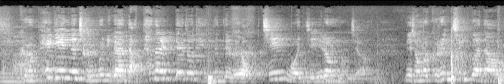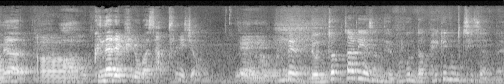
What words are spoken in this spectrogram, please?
음. 그런 패기 있는 젊은이가 네. 나타날 때도 됐는데 왜 없지? 뭐 이제 이런 거죠. 근데 정말 그런 친구가 나오면 아. 아, 그날의 피로가 싹 풀리죠. 네. 근데 면접 자리에선 대부분 다 패기 넘치지 않나요?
